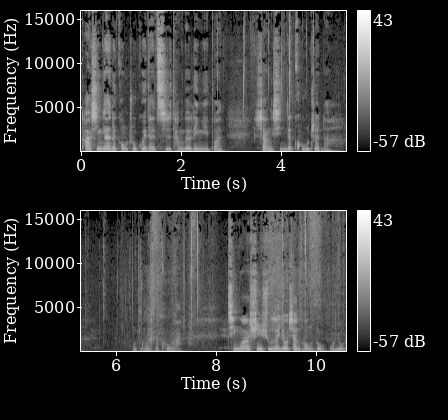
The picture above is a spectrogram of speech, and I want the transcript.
他心爱的公主跪在池塘的另一端，伤心的哭着呢。公主为什么哭啊？青蛙迅速的游向公主，呜呜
